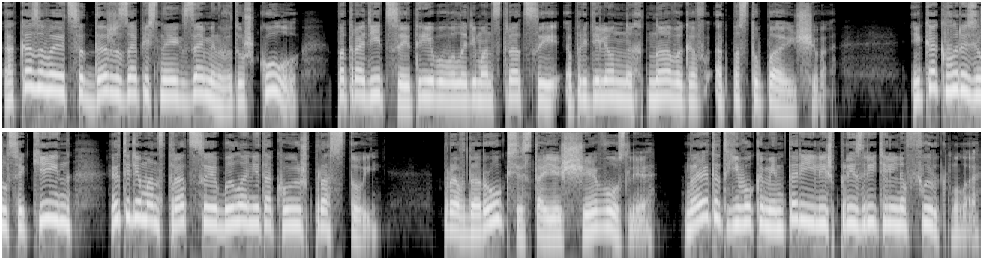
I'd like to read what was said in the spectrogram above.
Оказывается, даже запись на экзамен в эту школу по традиции требовала демонстрации определенных навыков от поступающего. И, как выразился Кейн, эта демонстрация была не такой уж простой. Правда, Рокси, стоящая возле, на этот его комментарий лишь презрительно фыркнула,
